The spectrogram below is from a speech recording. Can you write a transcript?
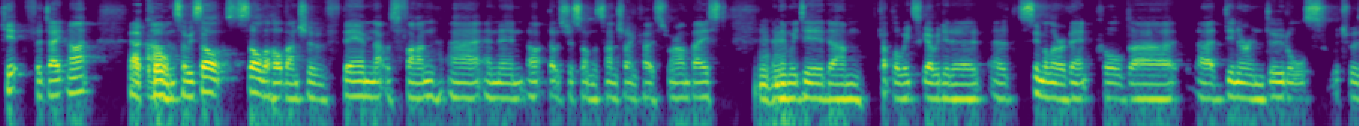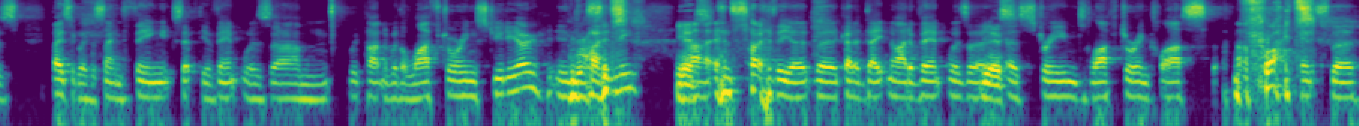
kit for date night. Oh, cool. Um, so we sold, sold a whole bunch of them. That was fun. Uh, and then oh, that was just on the Sunshine Coast where I'm based. Mm-hmm. And then we did, um, a couple of weeks ago, we did a, a similar event called uh, uh, Dinner and Doodles, which was basically the same thing, except the event was um, we partnered with a life drawing studio in right. Sydney. Yes. Uh, and so the uh, the kind of date night event was a, yes. a streamed life drawing class. right. hence the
